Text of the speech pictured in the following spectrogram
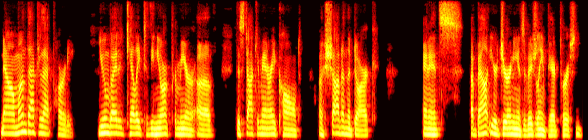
Now, a month after that party, you invited Kelly to the New York premiere of this documentary called A Shot in the Dark, and it's about your journey as a visually impaired person.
